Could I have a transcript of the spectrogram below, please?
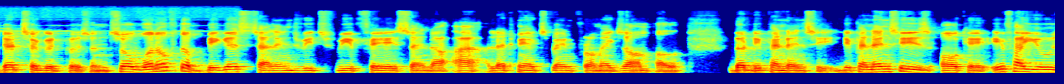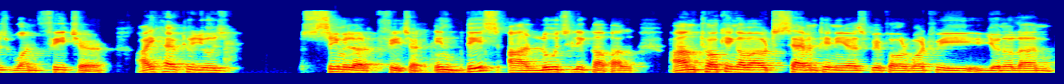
that's a good question. So one of the biggest challenge which we face, and uh, uh, let me explain from example, the dependency. Dependency is okay. If I use one feature, I have to use similar feature. In this are loosely coupled. I'm talking about 17 years before what we you know learn.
